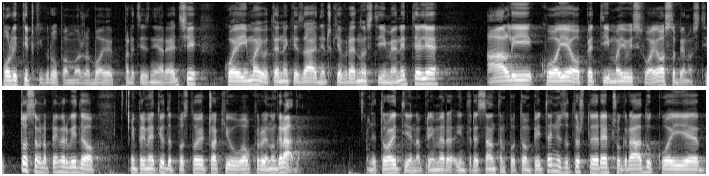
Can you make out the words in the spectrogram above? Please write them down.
političkih grupa, možda bolje preciznije reći, koje imaju te neke zajedničke vrednosti i imenitelje, ali koje opet imaju i svoje osobenosti. To sam, na primjer, video i primetio da postoji čak i u okviru jednog grada. Detroit je, na primjer, interesantan po tom pitanju, zato što je reč o gradu koji je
